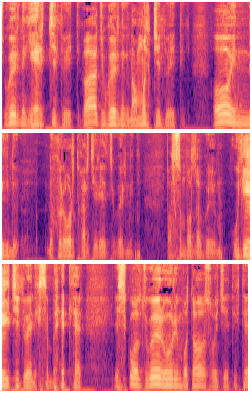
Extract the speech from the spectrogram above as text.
Зүгээр нэг ярьж л байдаг. Аа зүгээр нэг номлож л байдаг. Оо энэ нэг нөхөр урд гарч ирээ зүгээр нэг болсон болоогүй юм үлээж ил байна гэсэн байдлаар эсвэл зүгээр өөр юм бодоо сууж яадаг те.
